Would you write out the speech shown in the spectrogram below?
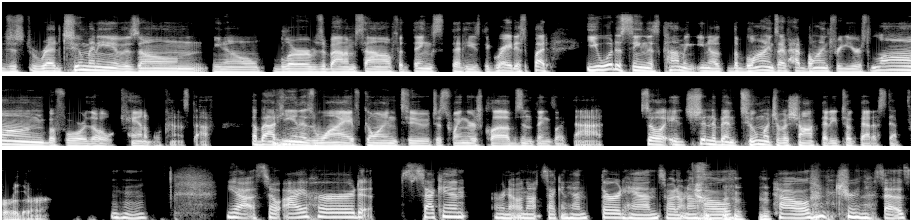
just read too many of his own, you know, blurbs about himself and thinks that he's the greatest. But you would have seen this coming. You know, the blinds, I've had blinds for years, long before the whole cannibal kind of stuff about mm-hmm. he and his wife going to to swingers clubs and things like that. So it shouldn't have been too much of a shock that he took that a step further. Mm-hmm. Yeah. So I heard second, or no, not second hand, third hand. So I don't know how how true this is,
